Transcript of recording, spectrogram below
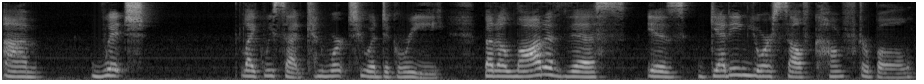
Um, which like we said, can work to a degree. But a lot of this is getting yourself comfortable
